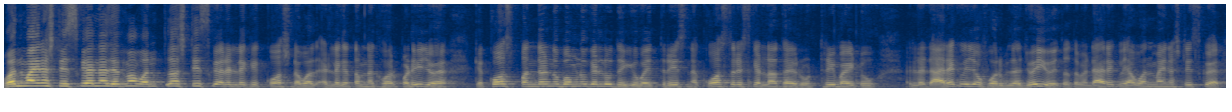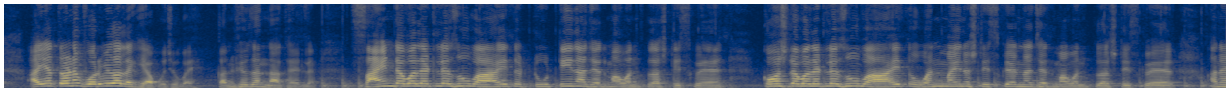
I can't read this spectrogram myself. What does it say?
વન માઇનસ ટી સ્ક્વેરના છેદમાં વન પ્લસ ટી સ્ક્વેર એટલે કે કોસ ડબલ. એટલે કે તમને ખબર પડવી જોઈએ કે કોસ પંદરનું બમણું કેટલું થઈ ગયું ભાઈ? ત્રીસ. ને કોસ ત્રીસ કેટલા થાય? Root three by two. એટલે ડાયરેક્ટલી જો ફોર્મ્યુલા જોઈ હોય તો તમે ડાયરેક્ટલી આ વન માઇનસ ટી સ્ક્વેર. અહીંયા ત્રણે ફોર્મ્યુલા લખી આપું છું ભાઈ. કન્ફ્યુઝન ના થાય એટલે. સાઇન ડબલ એટલે શું ભાઈ? તો ટુ ટીના છેદમાં one plus T square. Cos double એટલે શું ભાઈ? તો વન માઇનસ ટી સ્ક્વેરના છેદમાં વન પ્લસ ટી સ્ક્વેર અને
